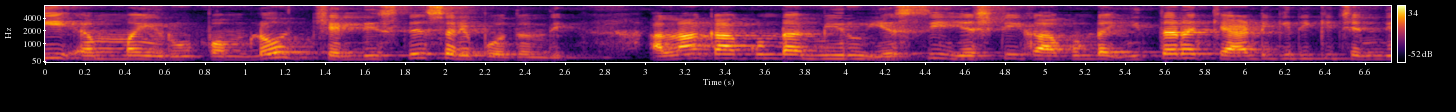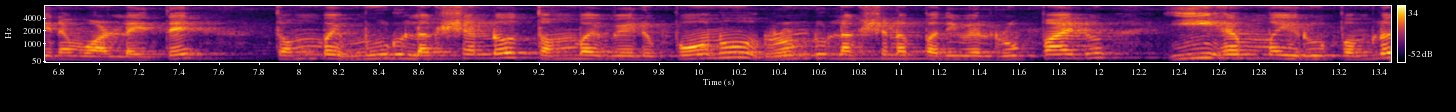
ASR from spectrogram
ఈఎంఐ రూపంలో చెల్లిస్తే సరిపోతుంది. అలా కాకుండా మీరు ఎస్సీ ఎస్టీ కాకుండా ఇతర కేటగిరీకి చెందిన వాళ్ళైతే తొంభై మూడు లక్షల్లో తొంభై వేలు పోను రెండు లక్షల పదివేల రూపాయలు ఈఎంఐ రూపంలో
